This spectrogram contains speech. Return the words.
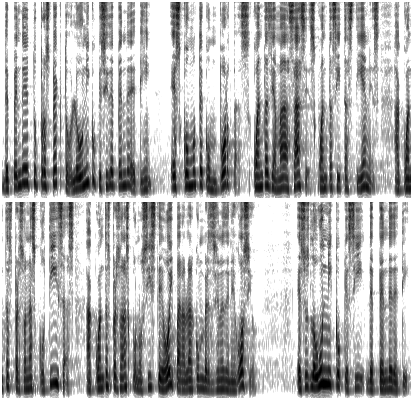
depende de tu prospecto, lo único que sí depende de ti es cómo te comportas, cuántas llamadas haces, cuántas citas tienes, a cuántas personas cotizas, a cuántas personas conociste hoy para hablar conversaciones de negocio. Eso es lo único que sí depende de ti.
